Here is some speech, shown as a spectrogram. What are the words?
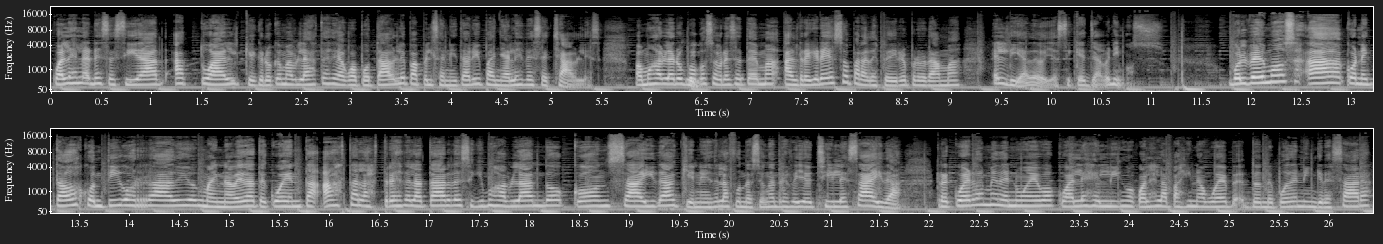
cuál es la necesidad actual, que creo que me hablaste de agua potable, papel sanitario y pañales desechables. Vamos a hablar un poco sobre ese tema al regreso para despedir el programa el día de hoy, así que ya venimos. Volvemos a Conectados Contigo Radio en Mainaveda Te Cuenta hasta las 3 de la tarde. Seguimos hablando con Zaida, quien es de la Fundación Andrés Bello Chile. Zaida, recuérdame de nuevo cuál es el link o cuál es la página web donde pueden ingresar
